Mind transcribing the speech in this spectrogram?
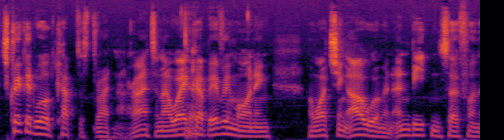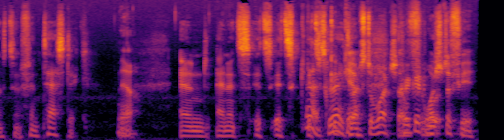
it's cricket World Cup right now, right? And I wake Yeah. up every morning, I'm watching our women unbeaten so far. and It's fantastic Yeah. and and it's it's it's Yeah, it's, it's great. games to watch. I've Cricket watched Wo- a few.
